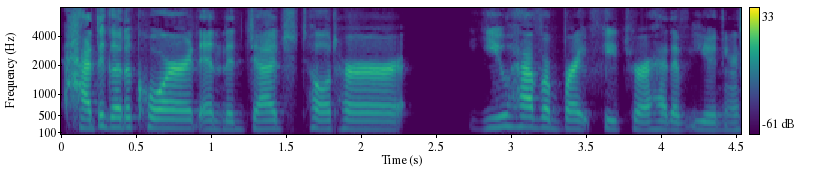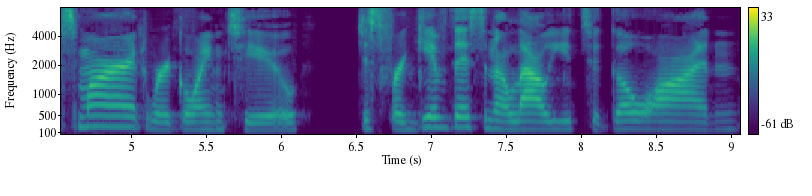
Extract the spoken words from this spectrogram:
had to go to court and the judge told her you have a bright future ahead of you and you're smart we're going to just forgive this and allow you to go on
